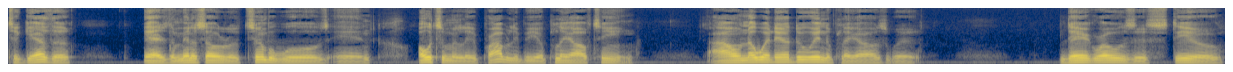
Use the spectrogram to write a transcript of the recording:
together as the Minnesota Timberwolves and ultimately probably be a playoff team. I don't know what they'll do in the playoffs, but Derrick Rose is still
